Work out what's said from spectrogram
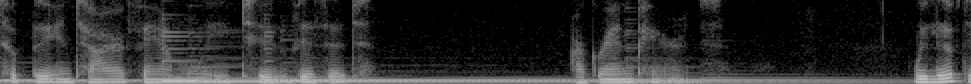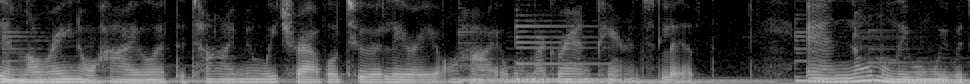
took the entire family to visit our grandparents. We lived in Lorain, Ohio at the time, and we traveled to Elyria, Ohio, where my grandparents lived. And normally, when we would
